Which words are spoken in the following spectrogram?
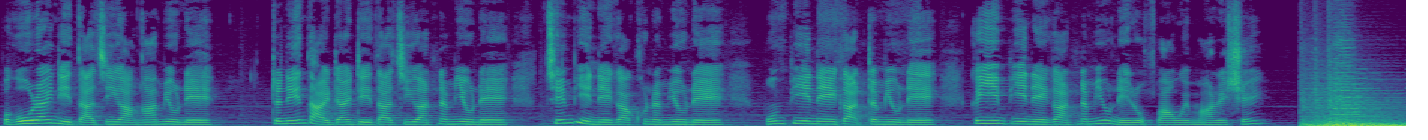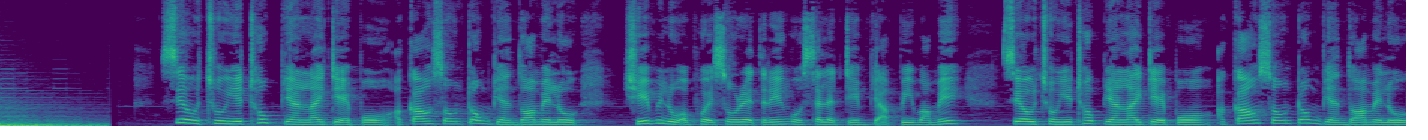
ပဲခူးတိုင်းဒေသကြီးက9မြို့နယ် တနင်္သာရီတိုင်းဒေသကြီးက2မြို့နယ်ချင်းပြည်နယ်က9မြို့နယ်မွန်ပြည်နယ်က1မြို့နယ်ကရင်ပြည်နယ်က2မြို့နယ်တို့ပါဝင်ပါတယ်ရှင်စစ်အုပ်ချုပ်ရေးထုတ်ပြန်လိုက်တဲ့အပေါ်အကောင်းဆုံးတုံ့ပြန်သွားမယ်လို့ရေးဘီလိုအဖွဲ့ဆိုတဲ့သတင်းကိုဆက်လက်တင်ပြပေးပါမယ်။စေအုပ်ချုပ်ရေးထုတ်ပြန်လိုက်တဲ့အပေါ်အကောင်းဆုံးတုံ့ပြန်သွားမယ်လို့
